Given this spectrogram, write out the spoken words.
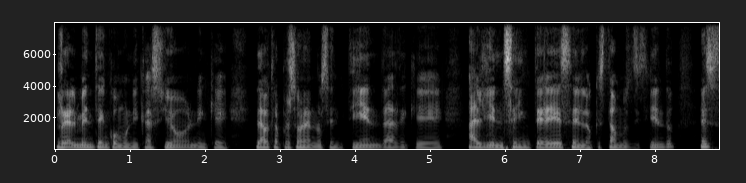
realmente en comunicación, en que la otra persona nos entienda, de que alguien se interese en lo que estamos diciendo. Es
